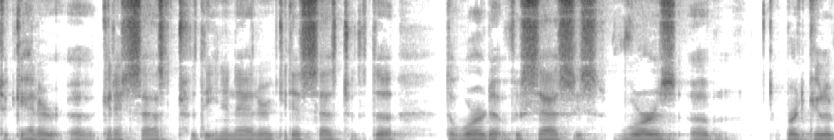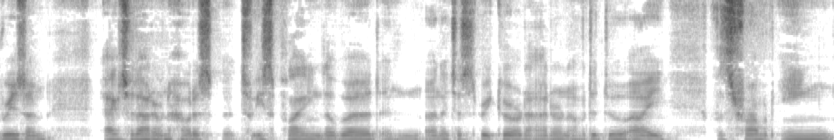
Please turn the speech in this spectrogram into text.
to get uh, get access to the internet or get access to the the word of success is worth a particular reason. Actually, I don't know how to, to explain the word, and, and I just regard I don't know what to do. I was traveled in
